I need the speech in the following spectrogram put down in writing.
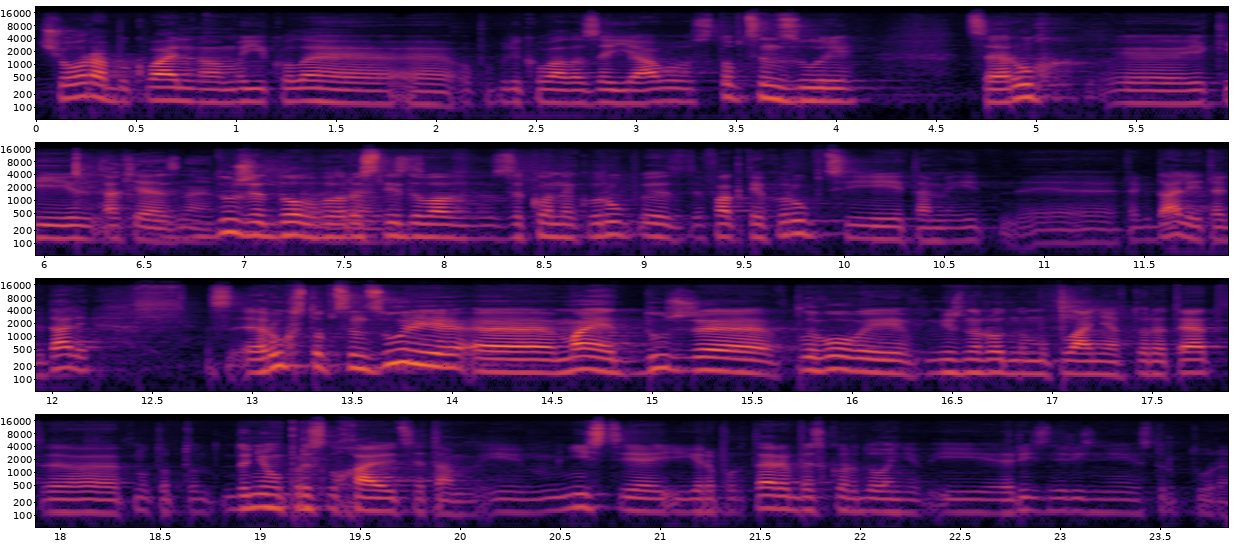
вчора буквально мої колеги е, опублікували заяву Стоп цензурі. Це рух, е, який Так, я знаю. дуже довго розслідував закони корупції, факти корупції там, і е, так далі. І так далі. С- Рух стоп цензурі е, має дуже впливовий в міжнародному плані авторитет. Е, ну, тобто до нього прислухаються там і Амністія, і репортери без кордонів, і різні різні структури.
